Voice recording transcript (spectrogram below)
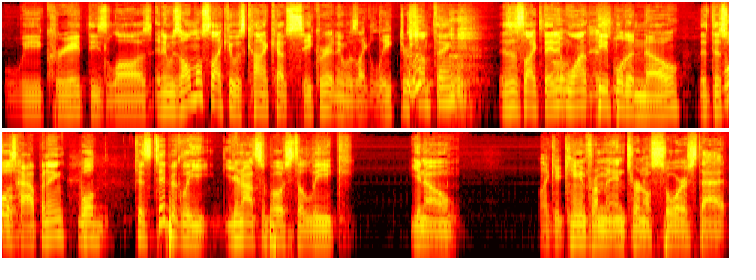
we create these laws, and it was almost like it was kind of kept secret, and it was like leaked or something. Is this like they didn't oh, want people to know that this was happening? Well, because typically you're not supposed to leak, you know, like it came from an internal source that.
